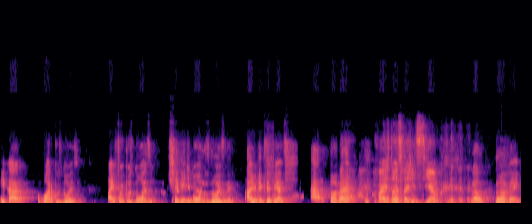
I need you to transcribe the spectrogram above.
e cara, vambora pros 12. Aí fui para os 12, cheguei de boa nos 12, né? Aí o que, que você pensa? Ah, tô bem. Ah, faz 12, faz 25. Não, tô bem.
